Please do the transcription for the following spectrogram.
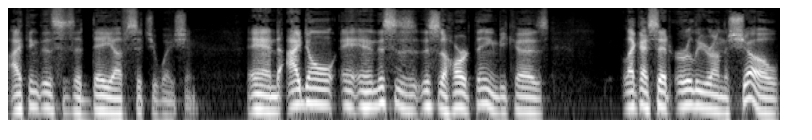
I think this is a day of situation, and I don't. And and this is this is a hard thing because, like I said earlier on the show,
